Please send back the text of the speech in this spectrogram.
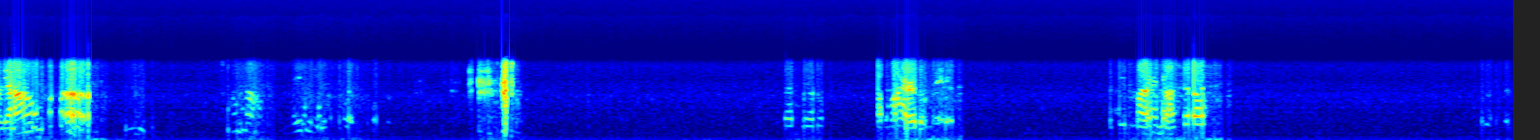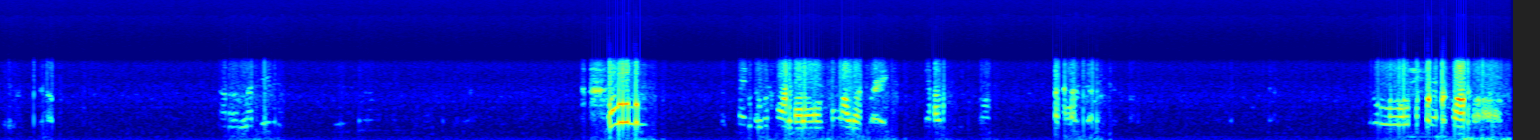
Y'all. Uh, I don't know. Maybe it's I might hurt a bit. I might hurt myself. Um, I did Woo! Let's make it hard ball. Come on, let's break. Y'all keep going. I want to. Oh, hard ball.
